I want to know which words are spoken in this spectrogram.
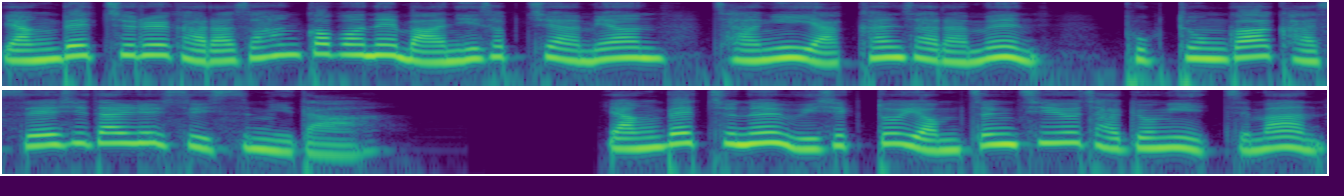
양배추를 갈아서 한꺼번에 많이 섭취하면 장이 약한 사람은 복통과 가스에 시달릴 수 있습니다. 양배추는 위식도 염증 치유 작용이 있지만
